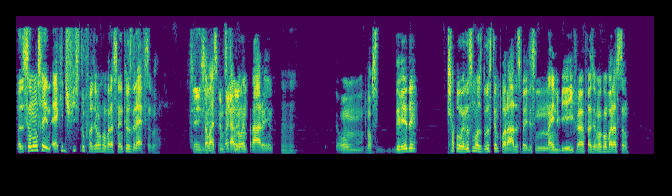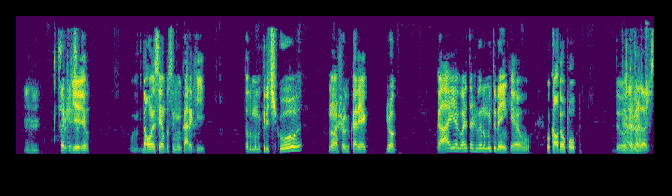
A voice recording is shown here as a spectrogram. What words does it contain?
Mas isso eu não sei, é que é difícil tu fazer uma comparação entre os drafts, né? Sim, Ainda mais quando os caras não entraram ainda. Uhum. Então, não se deveria deixar pelo menos umas duas temporadas pra eles na NBA pra fazer uma comparação. Uhum. Saquei, saquei. Porque, dá um exemplo assim de um cara que todo mundo criticou, não achou que o cara ia jogar e agora ele tá jogando muito bem, que é o, o Caldwell Pope. Do, É verdade.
